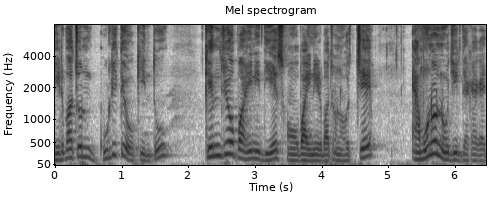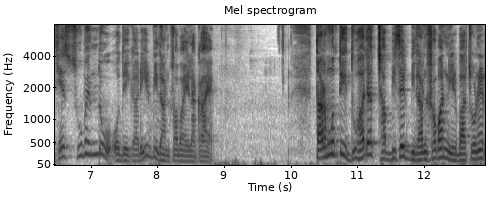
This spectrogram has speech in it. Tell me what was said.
নির্বাচনগুলিতেও কিন্তু কেন্দ্রীয় বাহিনী দিয়ে সমবায় নির্বাচন হচ্ছে, এমনও নজির দেখা গেছে শুভেন্দু অধিকারীর বিধানসভা এলাকায়। তার মধ্যেই দু হাজার ছাব্বিশের বিধানসভা নির্বাচনের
